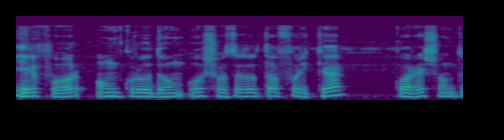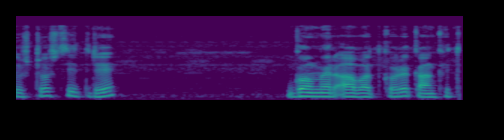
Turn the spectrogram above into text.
এরপর অঙ্কুরোদম ও সচেতনতা পরীক্ষা করে সন্তুষ্ট চিত্রে গমের আবাদ করে কাঙ্ক্ষিত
